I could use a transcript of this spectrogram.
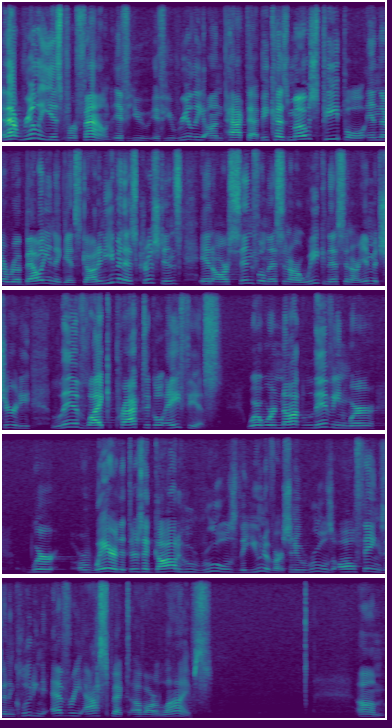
And that really is profound if you, if you really unpack that, because most people in their rebellion against God, and even as Christians in our sinfulness and our weakness and our immaturity, live like practical atheists, where we're not living where we're aware that there's a God who rules the universe and who rules all things, and including every aspect of our lives. Um,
